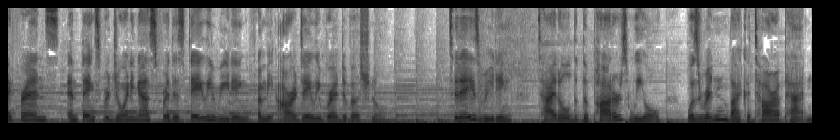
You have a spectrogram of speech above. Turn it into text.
Hi, friends, and thanks for joining us for this daily reading from the Our Daily Bread devotional. Today's reading, titled The Potter's Wheel, was written by Katara Patton.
